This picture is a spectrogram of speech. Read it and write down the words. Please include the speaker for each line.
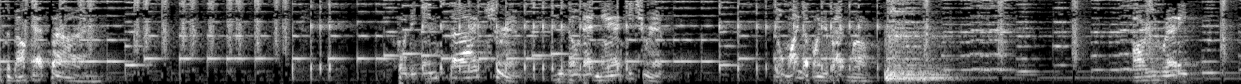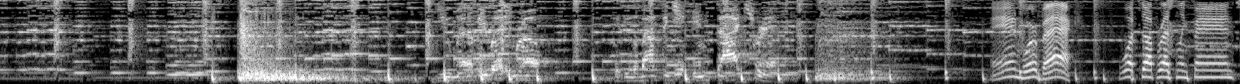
Speaker 1: It's about that time. For the inside trip. You know that nasty trip. Don't wind up on your back, bro. Are you ready? You better be ready, bro. Because you're about to get inside trip.
Speaker 2: And we're back. What's up, wrestling fans?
